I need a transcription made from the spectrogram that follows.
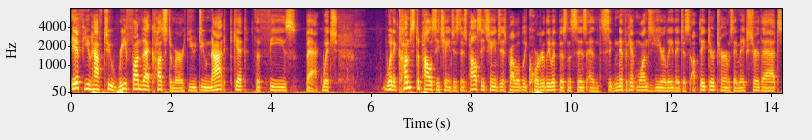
if you have to refund that customer, you do not get the fees back, which when it comes to policy changes, there's policy changes probably quarterly with businesses and significant ones yearly. They just update their terms. They make sure that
